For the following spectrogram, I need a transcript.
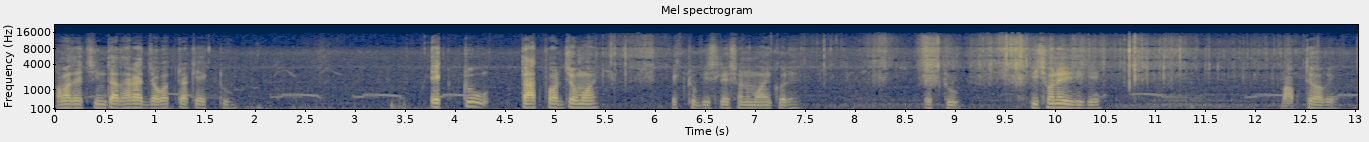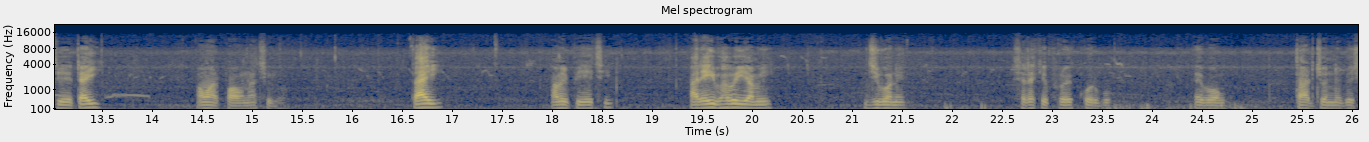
আমাদের চিন্তাধারার জগৎটাকে একটু একটু তাৎপর্যময়, একটু বিশ্লেষণময় করে, একটু পিছনের দিকে ভাবতে হবে যে এটাই আমার পাওনা ছিল। তাই আমি পেয়েছি আর এইভাবেই আমি জীবনে সেটাকে প্রয়োগ করব এবং তার জন্য বেশ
